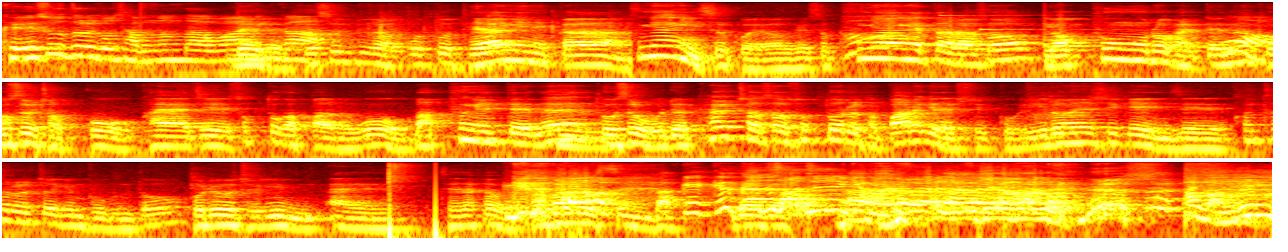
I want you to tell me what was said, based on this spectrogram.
괴수들도 잡는다고 네네 하니까 배수도 잡고 또 대항이니까 풍향이 있을 거예요. 그래서 풍향에 따라서 역풍으로 갈 때는 우와. 돛을 접고 가야지 속도가 빠르고 마풍일 때는 음. 돛을 오히려 펼쳐서 속도를 더 빠르게 낼 수 있고 이런 식의 이제 컨트롤적인 부분도 고려 중인 아니, 제작하고 개발하고 있습니다. 네네. 자신 있게 말씀해주세요. 다 만들면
